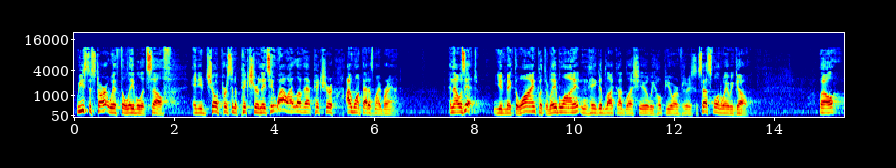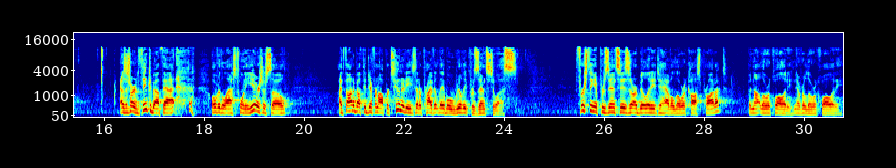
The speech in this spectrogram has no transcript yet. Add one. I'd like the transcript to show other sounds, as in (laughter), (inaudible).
we used to start with the label itself. And you'd show a person a picture, and they'd say, Wow, I love that picture. I want that as my brand. And that was it you'd make the wine, put their label on it, and hey, good luck, God bless you. We hope you are very successful, and away we go. Well, as I started to think about that (laughs) over the last 20 years or so, I thought about the different opportunities that a private label really presents to us. First thing it presents is our ability to have a lower cost product, but not lower quality, never lower quality.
